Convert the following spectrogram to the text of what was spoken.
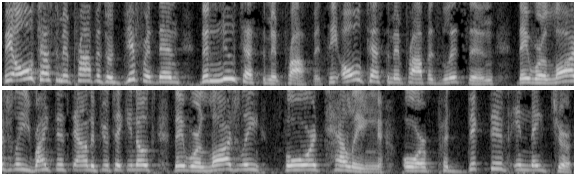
The Old Testament prophets are different than the New Testament prophets. The Old Testament prophets, listen, they were largely, write this down if you're taking notes, they were largely foretelling or predictive in nature,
